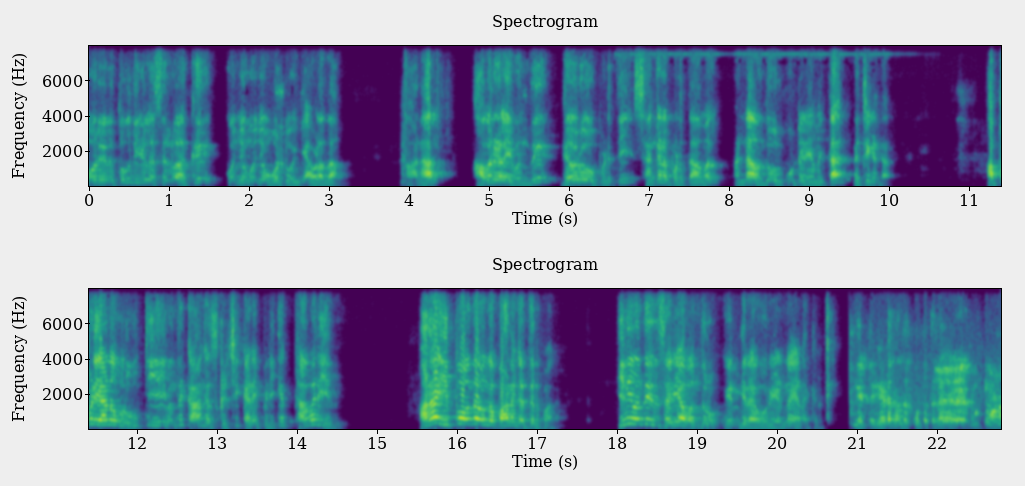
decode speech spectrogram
ஓரிரு தொகுதிகளில் செல்வாக்கு கொஞ்சம் கொஞ்சம் ஓட்டு வங்கி அவ்வளவுதான். ஆனால் அவர்களை வந்து கௌரவப்படுத்தி சங்கடப்படுத்தாமல் அண்ணா வந்து ஒரு கூட்டணி அமைத்தார் வெற்றி கண்டார். அப்படியான ஒரு உத்தியை வந்து காங்கிரஸ் கட்சி கடைபிடிக்க தவறியது. ஆனா இப்போ வந்து அவங்க பாடம் கத்திருப்பாங்க. இனி வந்து இது சரியா வந்துரும் என்கிற ஒரு எண்ணம் எனக்கு இருக்கு. நேற்று நடந்த அந்த கூட்டத்துல முக்கியமான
